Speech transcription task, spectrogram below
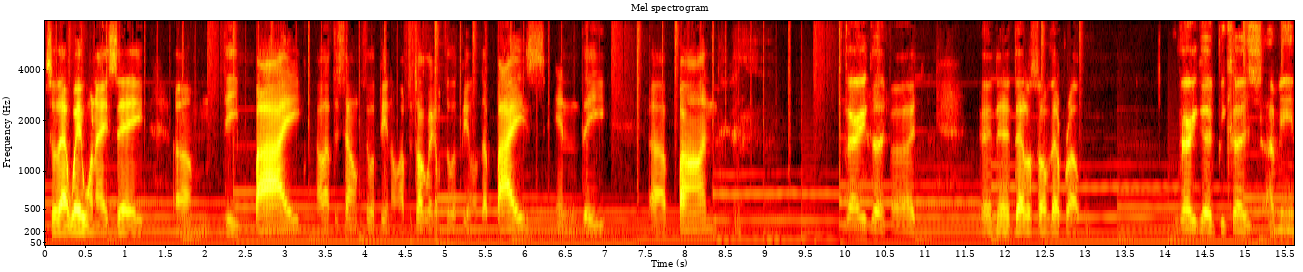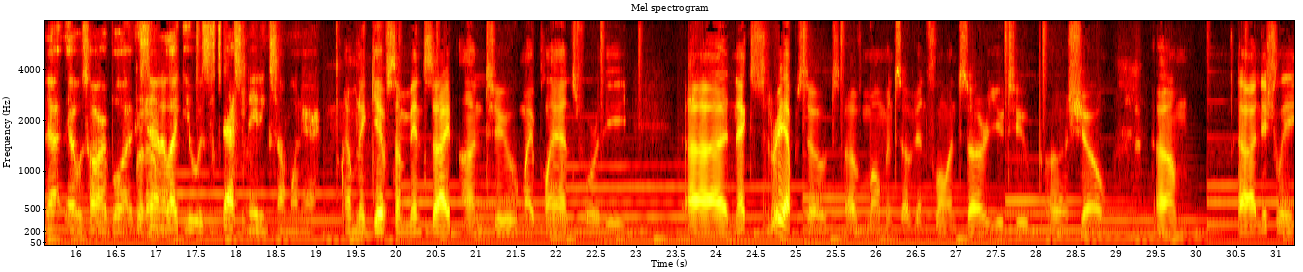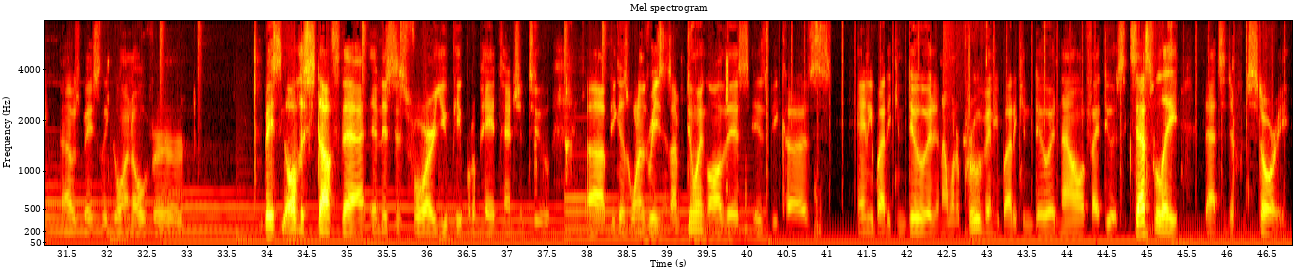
So that way, when I say um, the buy, I'll have to sound Filipino. I'll have to talk like I'm Filipino. The buys in the uh, bond, very good. uh, and then that'll solve that problem. Very good because I mean that, that was horrible. It But, sounded um, like you was assassinating someone there. I'm going to give some insight onto my plans for the uh, next three episodes of Moments of Influence, our YouTube uh, show. Um, uh, initially, I was basically going over basically all the stuff that, and this is for you people to pay attention to, uh, because one of the reasons I'm doing all this is because anybody can do it, and I want to prove anybody can do it. Now, if I do it successfully, that's a different story.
